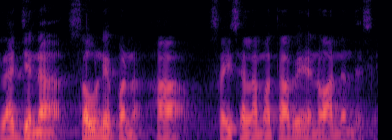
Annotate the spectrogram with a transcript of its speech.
રાજ્યના સૌને પણ આ સહી સલામત આવે એનો આનંદ છે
